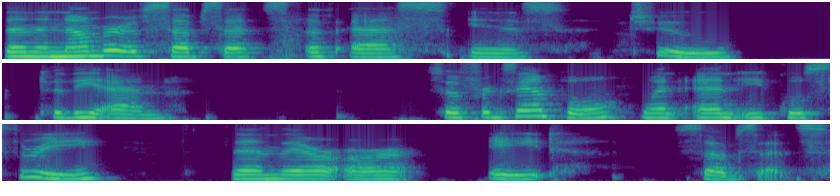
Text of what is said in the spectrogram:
then the number of subsets of S is 2 to the n. So for example, when n equals 3, then there are 8 subsets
